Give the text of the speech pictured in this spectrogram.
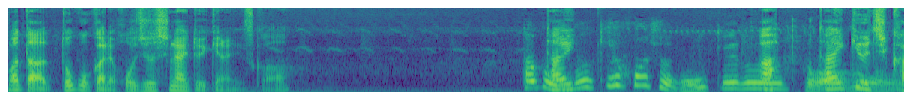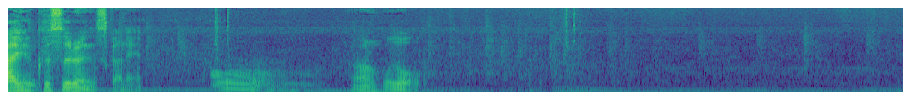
またどこかで補充しないといけないんですか？多耐分武器補助でいけるとは耐久値回復するんですかねうん。なるほど見え兵士を確認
